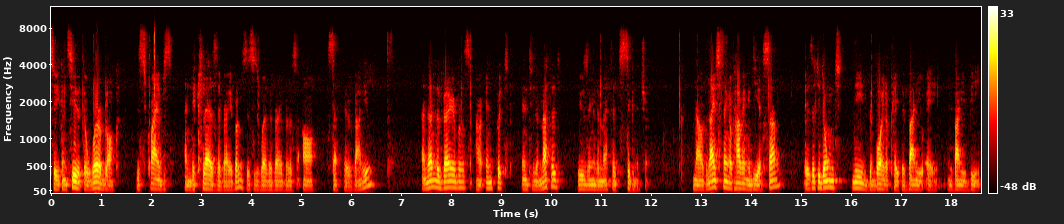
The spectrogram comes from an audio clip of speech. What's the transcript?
So you can see that the where block describes and declares the variables. This is where the variables are set their value. And then the variables are input into the method using the method signature. Now, the nice thing of having a DSL is that you don't need the boilerplate of value A and value B.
